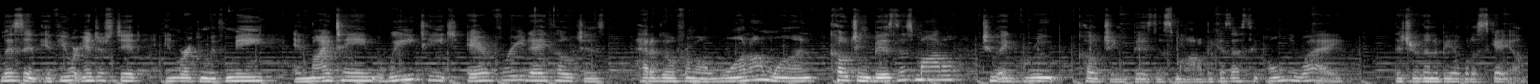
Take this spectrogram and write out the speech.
Listen, if you are interested in working with me and my team, we teach everyday coaches how to go from a one on one coaching business model to a group coaching business model because that's the only way that you're going to be able to scale.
